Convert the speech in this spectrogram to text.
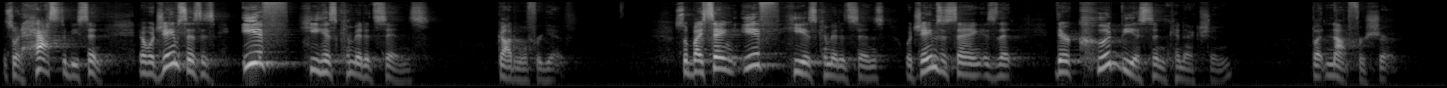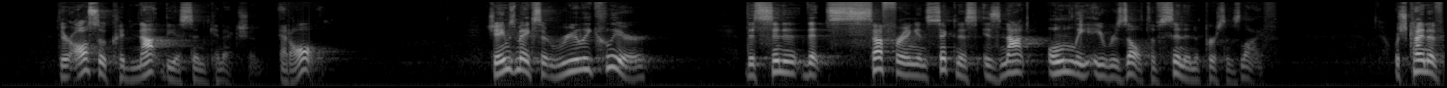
And so it has to be sin. Now, what James says is if he has committed sins, God will forgive. So, by saying if he has committed sins, what James is saying is that there could be a sin connection, but not for sure. There also could not be a sin connection at all. James makes it really clear that, sin, that suffering and sickness is not only a result of sin in a person's life, which kind of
